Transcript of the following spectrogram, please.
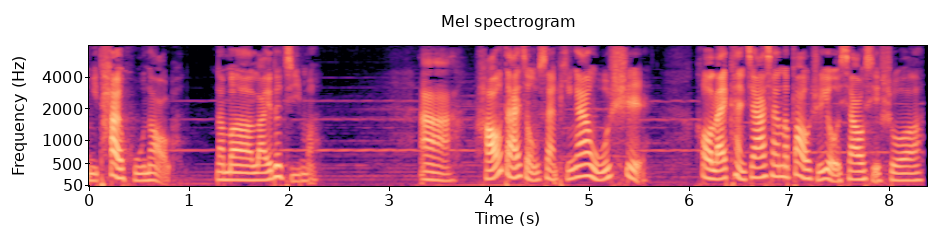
你太胡闹了。那么来得及吗？啊，好歹总算平安无事。后来看家乡的报纸有消息说，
